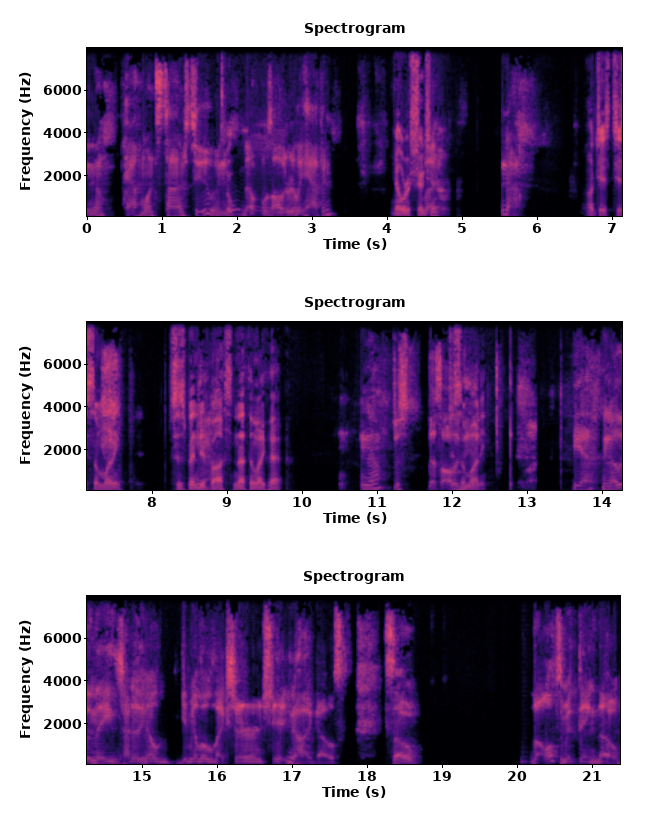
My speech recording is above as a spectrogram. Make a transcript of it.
you know, half months times two. And Ooh. that was all that really happened. No restriction? But, no. Oh, just, just some money? Suspended yeah. bus? Nothing like that? No, just, that's all just some did. money. Yeah, you know, then they try to, you know, give me a little lecture and shit. You know how it goes. So the ultimate thing though,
